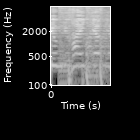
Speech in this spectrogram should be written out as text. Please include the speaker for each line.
Speaker 1: dương thai nhân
